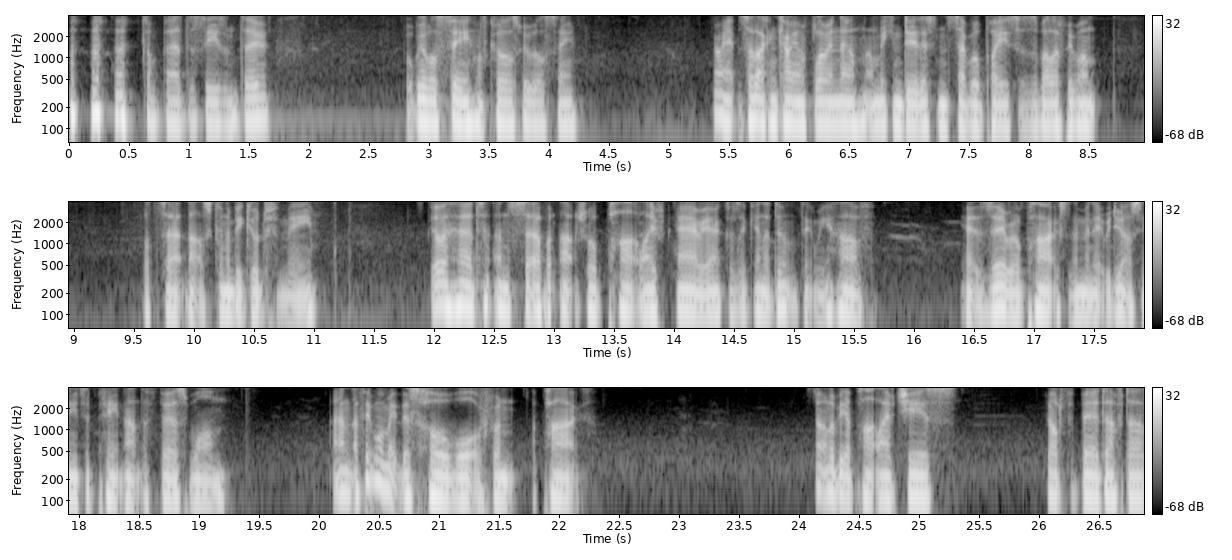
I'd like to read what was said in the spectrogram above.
compared to Season 2. But we will see, of course, we will see. Alright, so that can carry on flowing now, and we can do this in several places as well if we want. But uh, that's going to be good for me Let's go ahead and set up an actual park life area, because again, I don't think we have yeah, zero parks in the minute. We do actually need to paint out the first one. And I think we'll make this whole waterfront a park. It's not going to be a park life cheese. God forbid after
